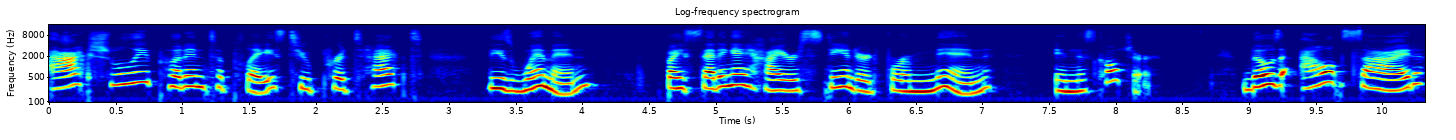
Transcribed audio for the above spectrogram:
actually put into place to protect these women by setting a higher standard for men in this culture. Those outside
